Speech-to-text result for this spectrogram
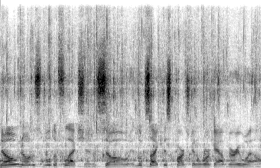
No noticeable deflection, so it looks like this part's going to work out very well.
